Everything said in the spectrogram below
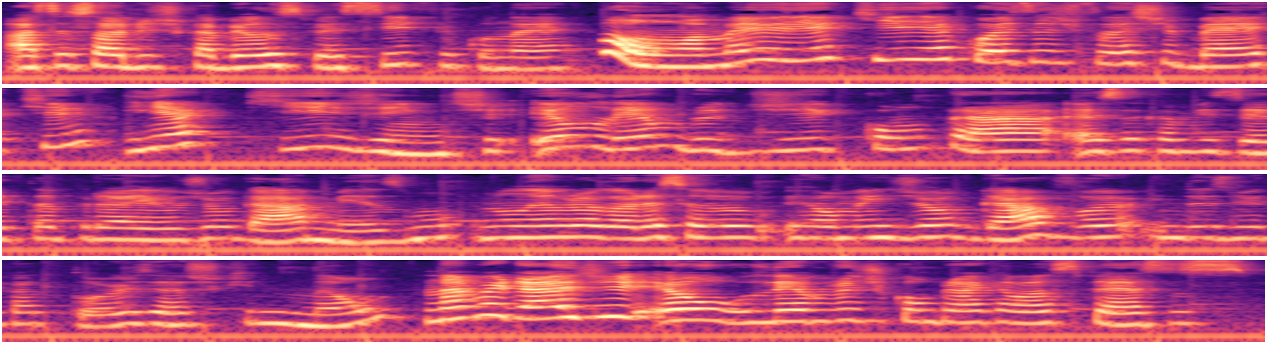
acessório de cabelo específico, né? Bom, a maioria aqui é coisa de flashback. E aqui, gente, eu lembro de comprar essa camiseta pra eu jogar mesmo. Não lembro agora se eu realmente jogava em 2014, acho que não. Na verdade, eu lembro de comprar aquelas peças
